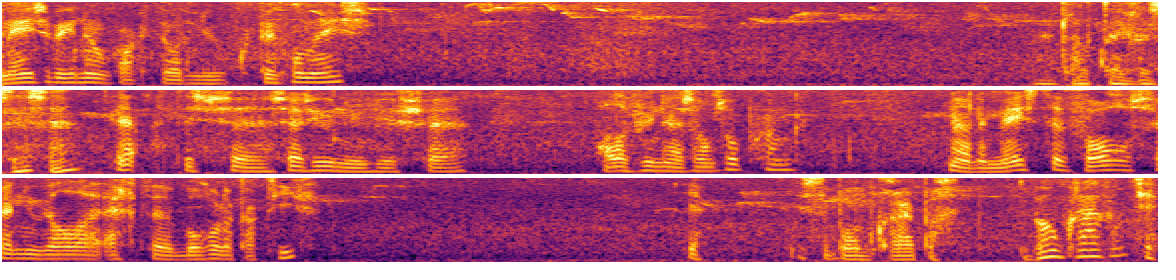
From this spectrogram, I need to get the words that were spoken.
mezen beginnen ook wakker te worden nu. Ook pinkelmees. Het loopt tegen zes, hè? Ja, het is eh, zes uur nu, dus eh, half uur na zonsopgang. Nou, de meeste vogels zijn nu wel eh, echt eh, behoorlijk actief. Ja, is de boomkruiper. De boomkruiper? Tuut.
